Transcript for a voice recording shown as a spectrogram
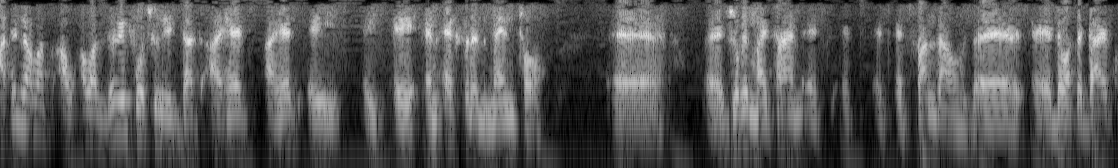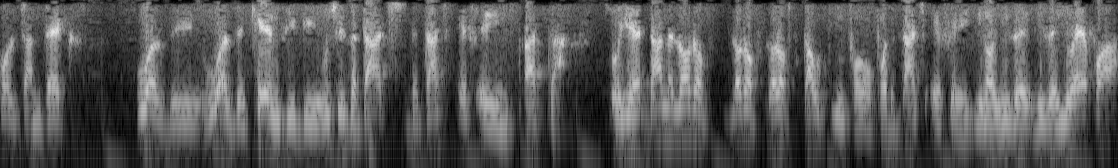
I think I was I, I was very fortunate that I had I had a, a, a an excellent mentor during my time at at, at, at Sundowns. Uh, uh, there was a guy called Jan Dex who was the who was the KNVB, which is the Dutch the Dutch FA instructor. So he had done a lot of lot of lot of scouting for for the Dutch FA. You know, he's a he's a UEFA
